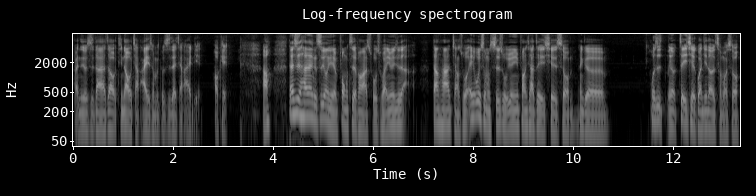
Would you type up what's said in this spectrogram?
反正就是大家知道听到我讲爱什么都是在讲爱莲，OK，好，但是他那个是用一点讽刺的方法说出来，因为就是当他讲说，哎，为什么始祖愿意放下这一切的时候，那个或是没有这一切的关键到底什么时候，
